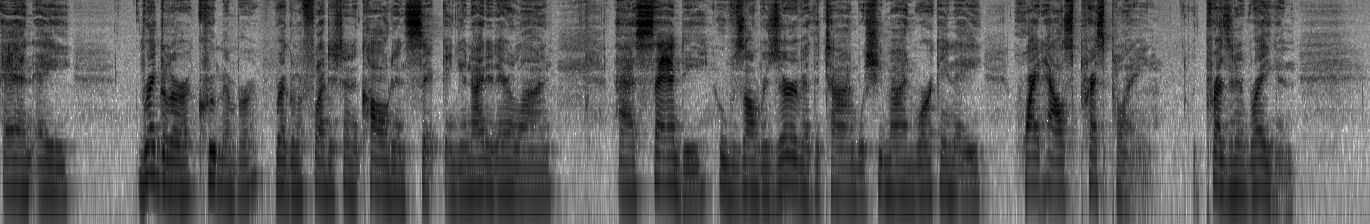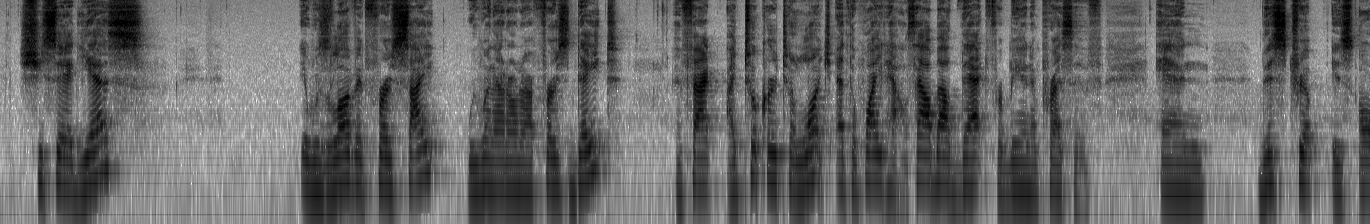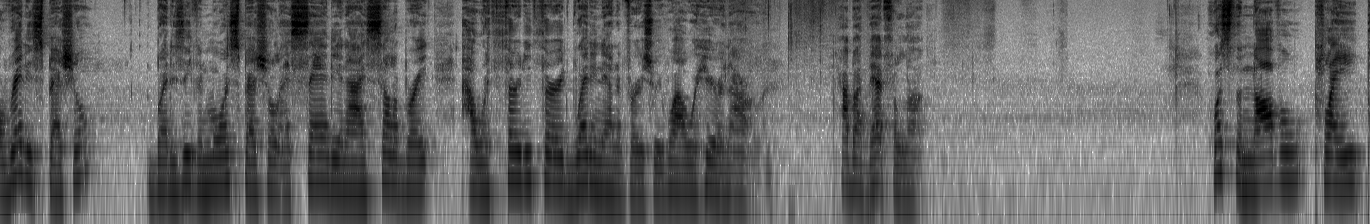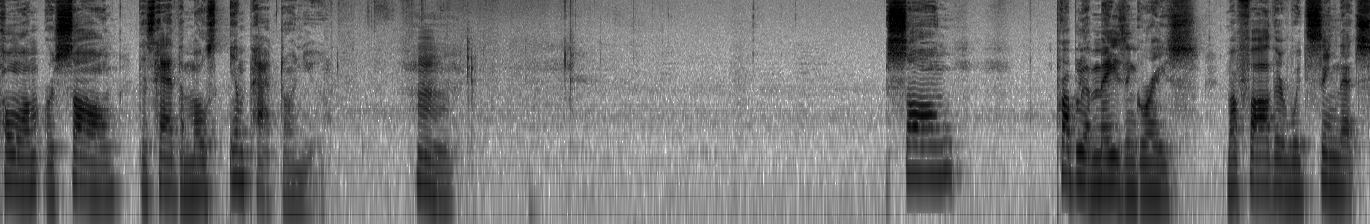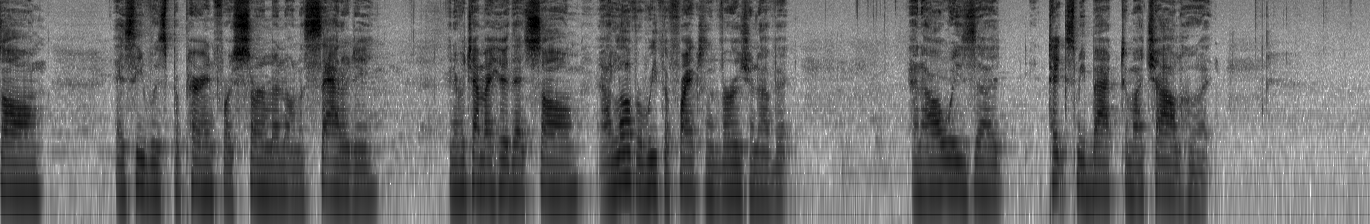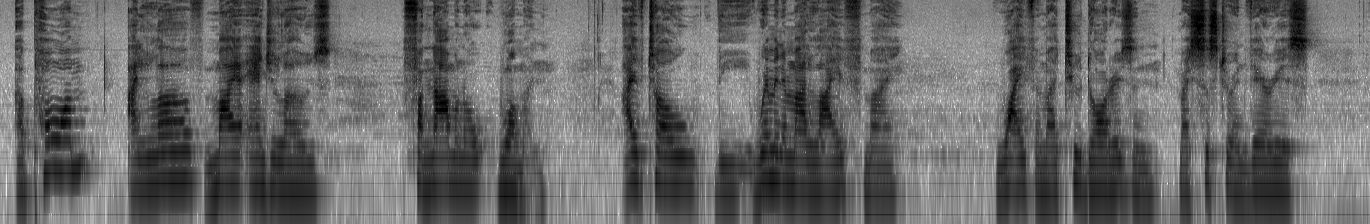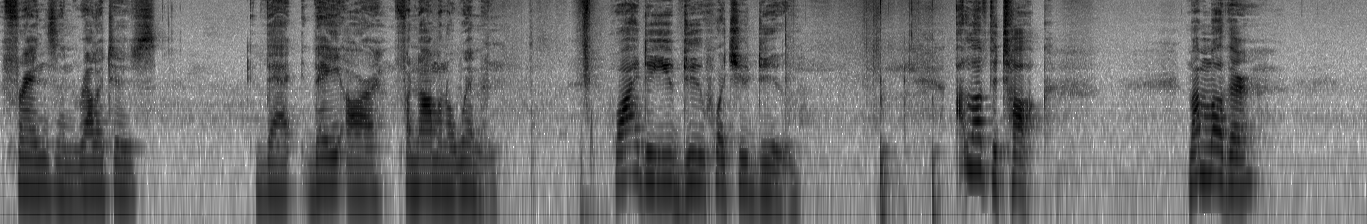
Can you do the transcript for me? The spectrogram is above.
And a regular crew member, regular flight attendant, called in sick, and United Airlines asked Sandy, who was on reserve at the time, would she mind working a White House press plane with President Reagan? She said yes. It was love at first sight. We went out on our first date. In fact, I took her to lunch at the White House. How about that for being impressive? And this trip is already special but is even more special as Sandy and I celebrate our 33rd wedding anniversary while we're here in Ireland. How about that for luck? What's the novel, play, poem, or song that's had the most impact on you? Hmm. Song, probably Amazing Grace. My father would sing that song as he was preparing for a sermon on a Saturday and every time I hear that song, I love Aretha Franklin's version of it. And it always uh, takes me back to my childhood. A poem, I love Maya Angelou's Phenomenal Woman. I've told the women in my life, my wife and my two daughters, and my sister, and various friends and relatives, that they are phenomenal women. Why do you do what you do? I love to talk. My mother,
